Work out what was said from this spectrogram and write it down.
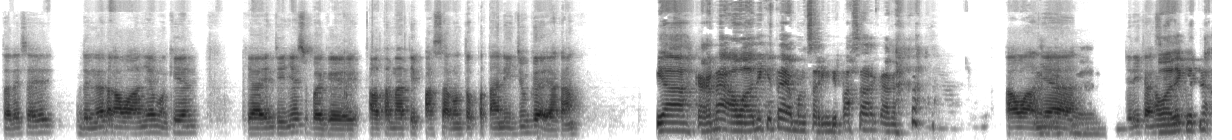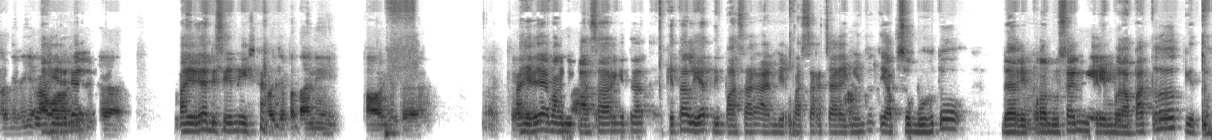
Tadi saya dengar awalnya mungkin ya intinya sebagai alternatif pasar untuk petani juga ya, Kang? Ya, karena awalnya kita emang sering di pasar, Kang. Awalnya. Jadi Kang Awalnya kita sendirinya lahirnya- juga Akhirnya di sini. sebagai petani. Oh gitu. Oke. Akhirnya emang di pasar kita kita lihat di pasar Andir, pasar Caringin itu tiap subuh tuh dari Hmm. produsen ngirim berapa truk gitu.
